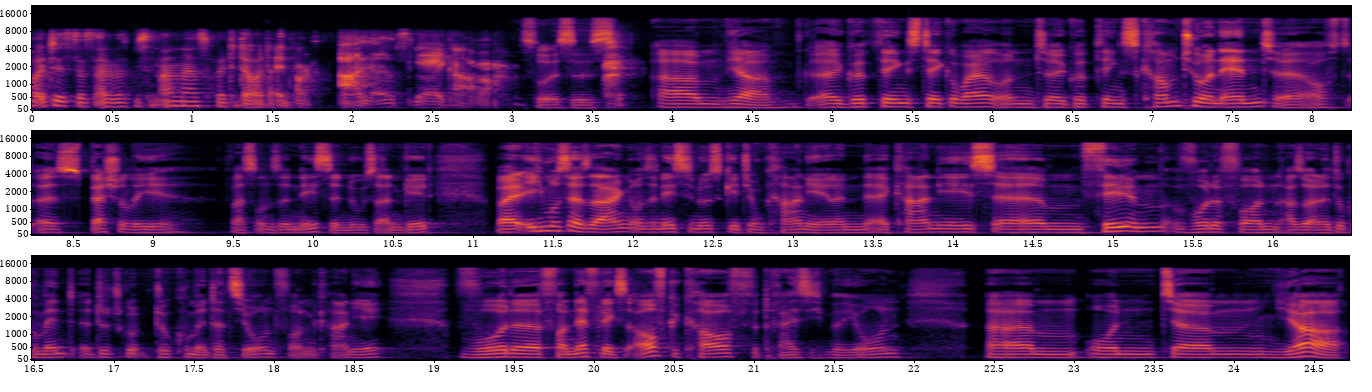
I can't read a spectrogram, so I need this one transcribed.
heute ist das alles ein bisschen anders. Heute dauert einfach alles länger. So ist es. Um, ähm, ja, uh, good things take a while und uh, good things come to an end, auch especially was unsere nächste News angeht. Weil ich muss ja sagen, unsere nächste News geht um Kanye. Denn äh, Kanyes ähm, Film wurde von, also eine Dokument, äh, Dokumentation von Kanye, wurde von Netflix aufgekauft für 30 Millionen. Ähm, und ähm, ja,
